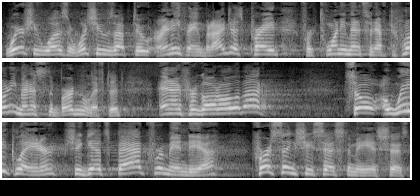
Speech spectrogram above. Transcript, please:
where she was or what she was up to or anything, but I just prayed for 20 minutes. And after 20 minutes, the burden lifted and I forgot all about it. So a week later, she gets back from India First thing she says to me is, says,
